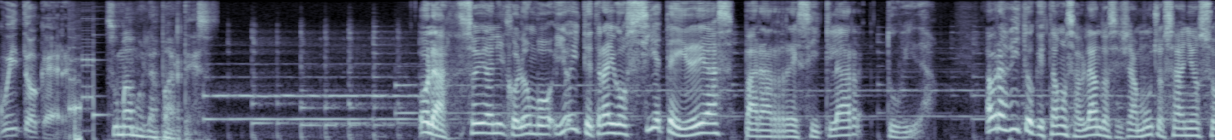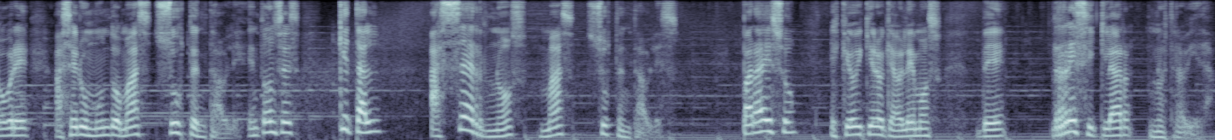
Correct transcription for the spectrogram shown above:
WeToker. Sumamos las partes. Hola, soy Daniel Colombo y hoy te traigo 7 ideas para reciclar tu vida. Habrás visto que estamos hablando hace ya muchos años sobre hacer un mundo más sustentable. Entonces, ¿qué tal hacernos más sustentables? Para eso es que hoy quiero que hablemos de reciclar nuestra vida.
